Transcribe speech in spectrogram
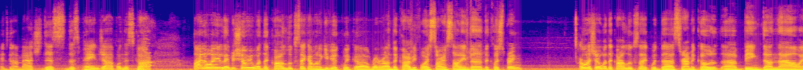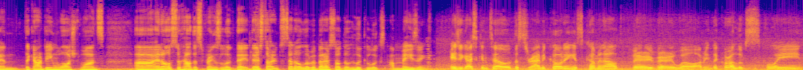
It's gonna match this this paint job on this car. By the way, let me show you what the car looks like. I'm going to give you a quick uh, run around the car before I start installing the, the clutch spring. I want to show you what the car looks like with the ceramic coat uh, being done now and the car being washed once. Uh, and also how the springs look. They, they're starting to settle a little bit better, so the look looks amazing. As you guys can tell, the ceramic coating is coming out very, very well. I mean, the car looks clean.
